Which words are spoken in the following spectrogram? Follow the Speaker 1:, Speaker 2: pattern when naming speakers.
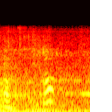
Speaker 1: Ha ha ha!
